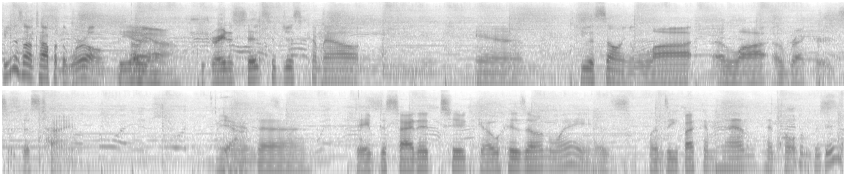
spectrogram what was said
he was on top of the world. The, Oh uh, yeah. The greatest hits had just come out, and he was selling a lot, a lot of records at this time. Yeah. And uh, Dave decided to go his own way, as Lindsey Buckingham had told him to do.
